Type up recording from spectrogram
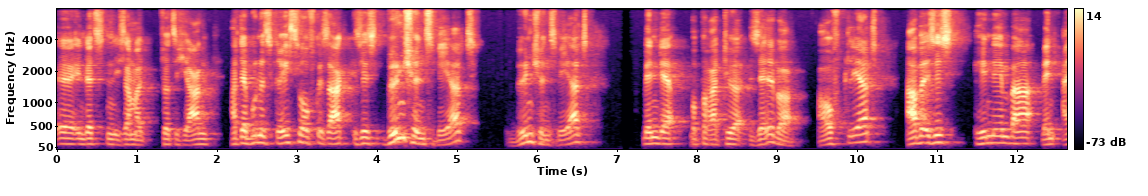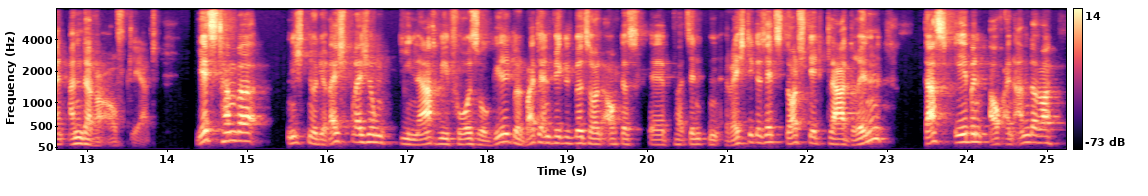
äh, in den letzten, ich sage mal, 40 Jahren hat der Bundesgerichtshof gesagt, es ist wünschenswert, wünschenswert, wenn der Operateur selber aufklärt, aber es ist hinnehmbar, wenn ein anderer aufklärt. Jetzt haben wir nicht nur die Rechtsprechung, die nach wie vor so gilt und weiterentwickelt wird, sondern auch das äh, Patientenrechtegesetz. Dort steht klar drin, dass eben auch ein anderer,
